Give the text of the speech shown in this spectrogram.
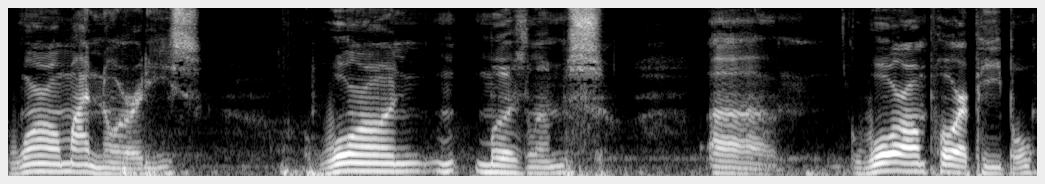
war on minorities, war on Muslims, uh, war on poor people,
